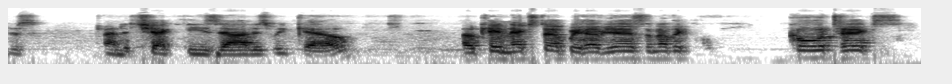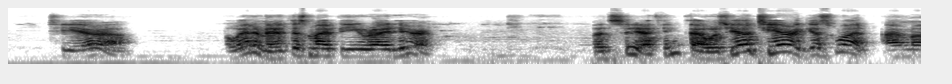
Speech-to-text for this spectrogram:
Just trying to check these out as we go. Okay, next up we have, yes, another Cortex Tiara. Oh, wait a minute. This might be you right here. Let's see. I think that was, yeah, Tierra, guess what? I'm, uh,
